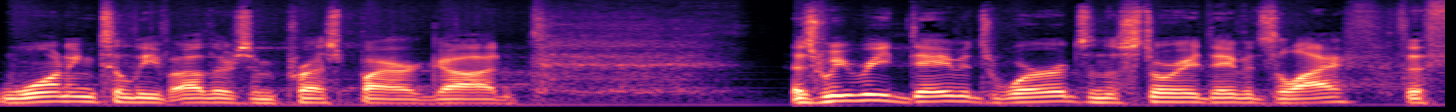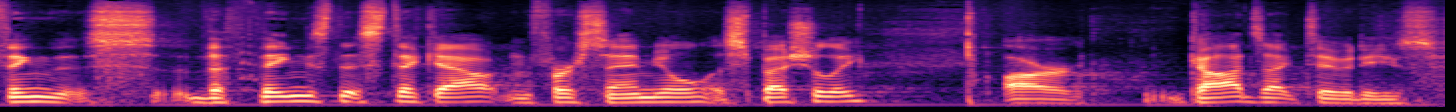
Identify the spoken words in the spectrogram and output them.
wanting to leave others impressed by our God. As we read David's words and the story of David's life, the, thing that's, the things that stick out in 1 Samuel, especially, are God's activities,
